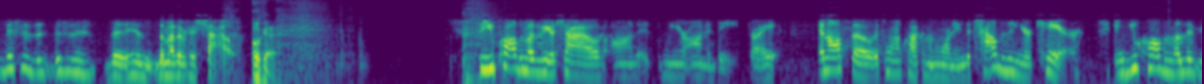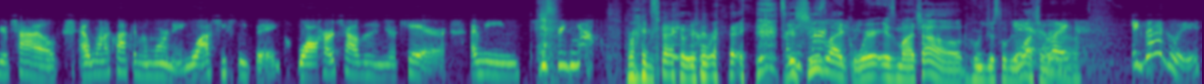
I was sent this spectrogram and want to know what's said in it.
this is the, this is the his, the mother of his child. Okay. So you call the mother of your child on when you're on a date, right? And also, it's one o'clock in the morning. The child is in your care, and you call the mother of your child at one o'clock in the morning while she's sleeping, while her child is in your care. I mean, she's freaking out. Right. Exactly. Right. Because Like, she's not- like, "Where is my child? Who you're supposed to be watching right like now?" exactly.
